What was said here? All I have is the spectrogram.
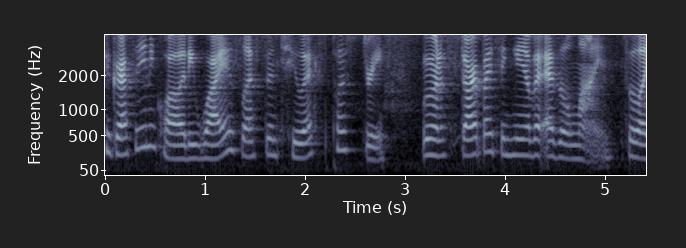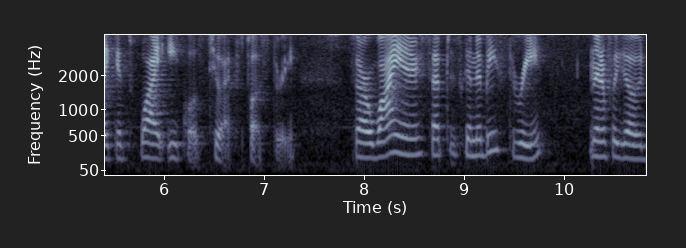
To graph the inequality, y is less than 2x plus 3, we want to start by thinking of it as a line. So like it's y equals 2x plus 3. So our y-intercept is going to be 3. And then if we go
